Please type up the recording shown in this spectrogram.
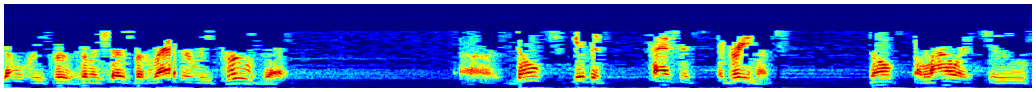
don't reprove them? It says, but rather reprove them. Uh, don't give it tacit agreement. Don't allow it to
